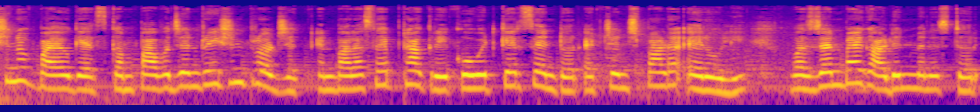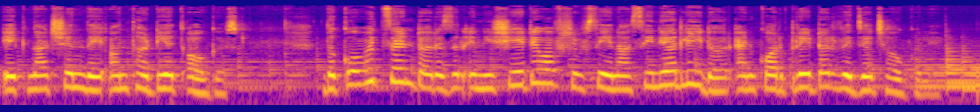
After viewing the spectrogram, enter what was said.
Completion of Biogas cum Power Generation Project and Balasaheb Thackeray COVID Care Center at Chinchpada, Airoli was done by Guardian Minister Eknath Shinde on 30th August. The COVID Center is an initiative of Shiv Sena senior leader and corporator Vijay Chaugule.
